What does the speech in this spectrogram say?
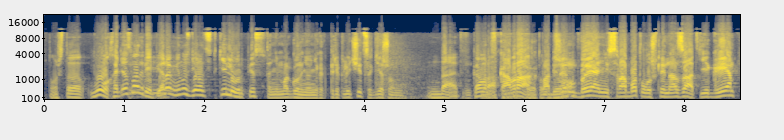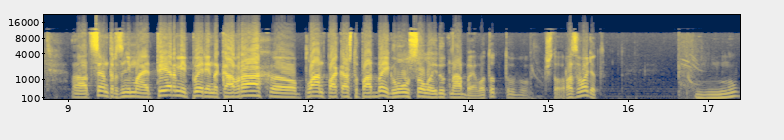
Потому что, во, хотя смотри, первый минус делает все-таки lurppis. Я не могу на него никак переключиться, где же он? Да, это в коврах. в коврах. Джин Б не сработал, ушли назад. EG. а, Центр занимает Терми, Перри на коврах. э, План пока что под Б, и Глоу Соло идут на Б. Вот тут э, что, разводят? Ну,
